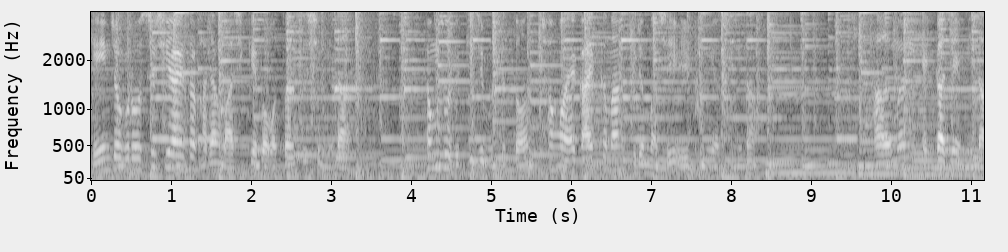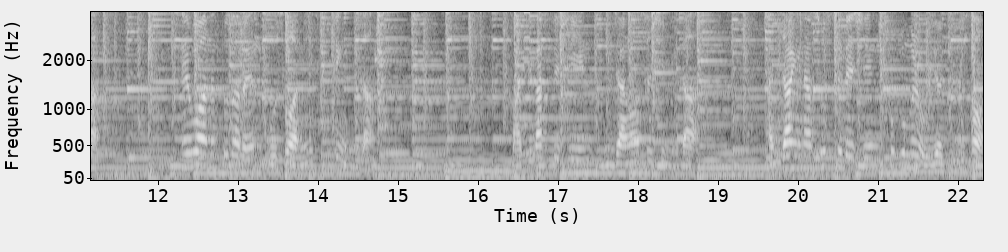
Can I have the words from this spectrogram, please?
개인적으로 스시야에서 가장 맛있게 먹었던 스시입니다. 평소 느끼지 못했던 청어의 깔끔한 기름 맛이 일품이었습니다. 다음은 게까지입니다. 새우와는 또 다른 고소함이 특징입니다. 마지막 스시인 붕장어 스시입니다. 간장이나 소스 대신 소금을 올려주셔서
